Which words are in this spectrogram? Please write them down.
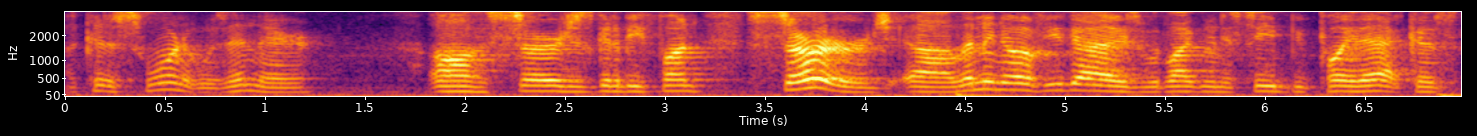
I could have sworn it was in there. Oh, the Surge is going to be fun. Surge, uh, let me know if you guys would like me to see me play that, because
